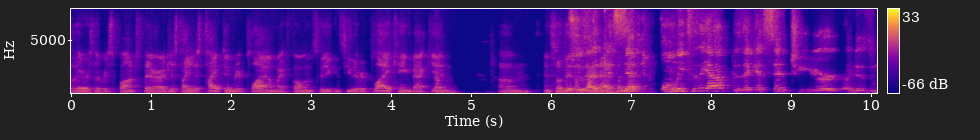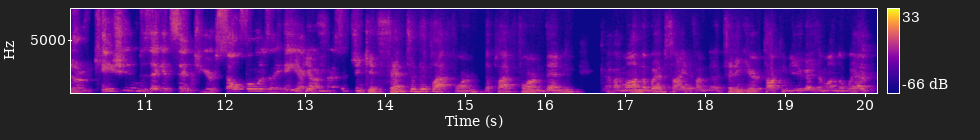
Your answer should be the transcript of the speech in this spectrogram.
So there's the response there. I just I just typed in reply on my phone so you can see the reply came back in. Um, and so this so does that get sent only to the app? Does that get sent to your uh, notification? Does that get sent to your cell phone? Is like, hey, it I gets, got a message? It gets sent to the platform. The platform then, if I'm on the website, if I'm uh, sitting here talking to you guys, I'm on the web,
